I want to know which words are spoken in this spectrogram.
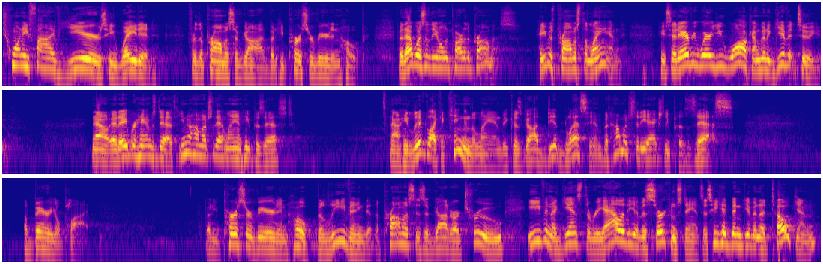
25 years he waited for the promise of God, but he persevered in hope. But that wasn't the only part of the promise. He was promised the land. He said, Everywhere you walk, I'm going to give it to you. Now, at Abraham's death, you know how much of that land he possessed? Now, he lived like a king in the land because God did bless him, but how much did he actually possess? A burial plot. But he persevered in hope, believing that the promises of God are true, even against the reality of his circumstances. He had been given a token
